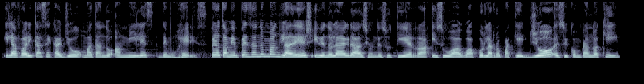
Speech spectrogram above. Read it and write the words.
y la fábrica se cayó matando a miles de mujeres. Pero también pensando en Bangladesh y viendo la degradación de su tierra y su agua por la ropa que yo estoy comprando aquí,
